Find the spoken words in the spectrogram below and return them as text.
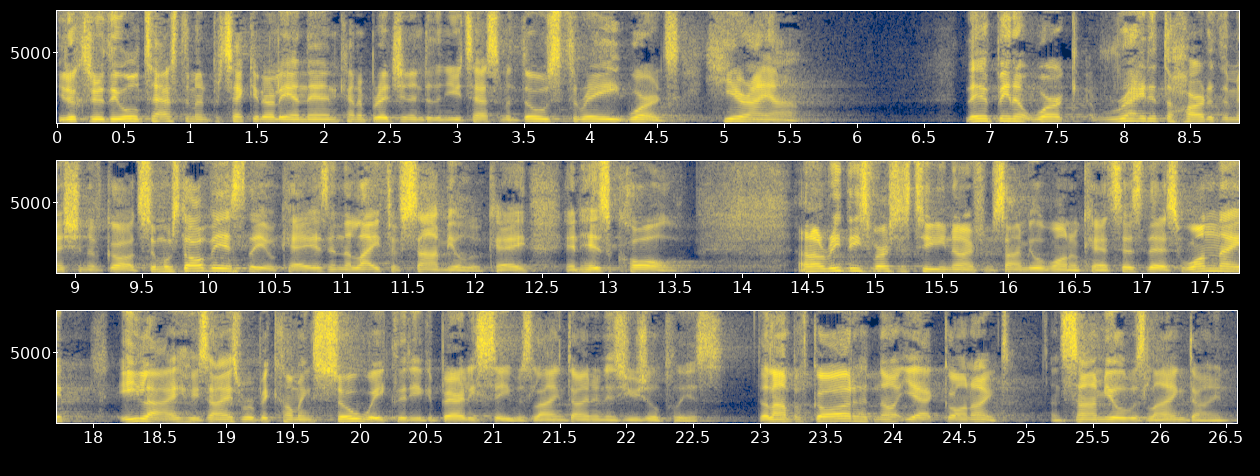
You look through the Old Testament, particularly, and then kind of bridging into the New Testament, those three words, here I am. They have been at work right at the heart of the mission of God. So, most obviously, okay, is in the life of Samuel, okay, in his call and I'll read these verses to you now from Samuel 1, okay? It says this One night, Eli, whose eyes were becoming so weak that he could barely see, was lying down in his usual place. The lamp of God had not yet gone out, and Samuel was lying down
